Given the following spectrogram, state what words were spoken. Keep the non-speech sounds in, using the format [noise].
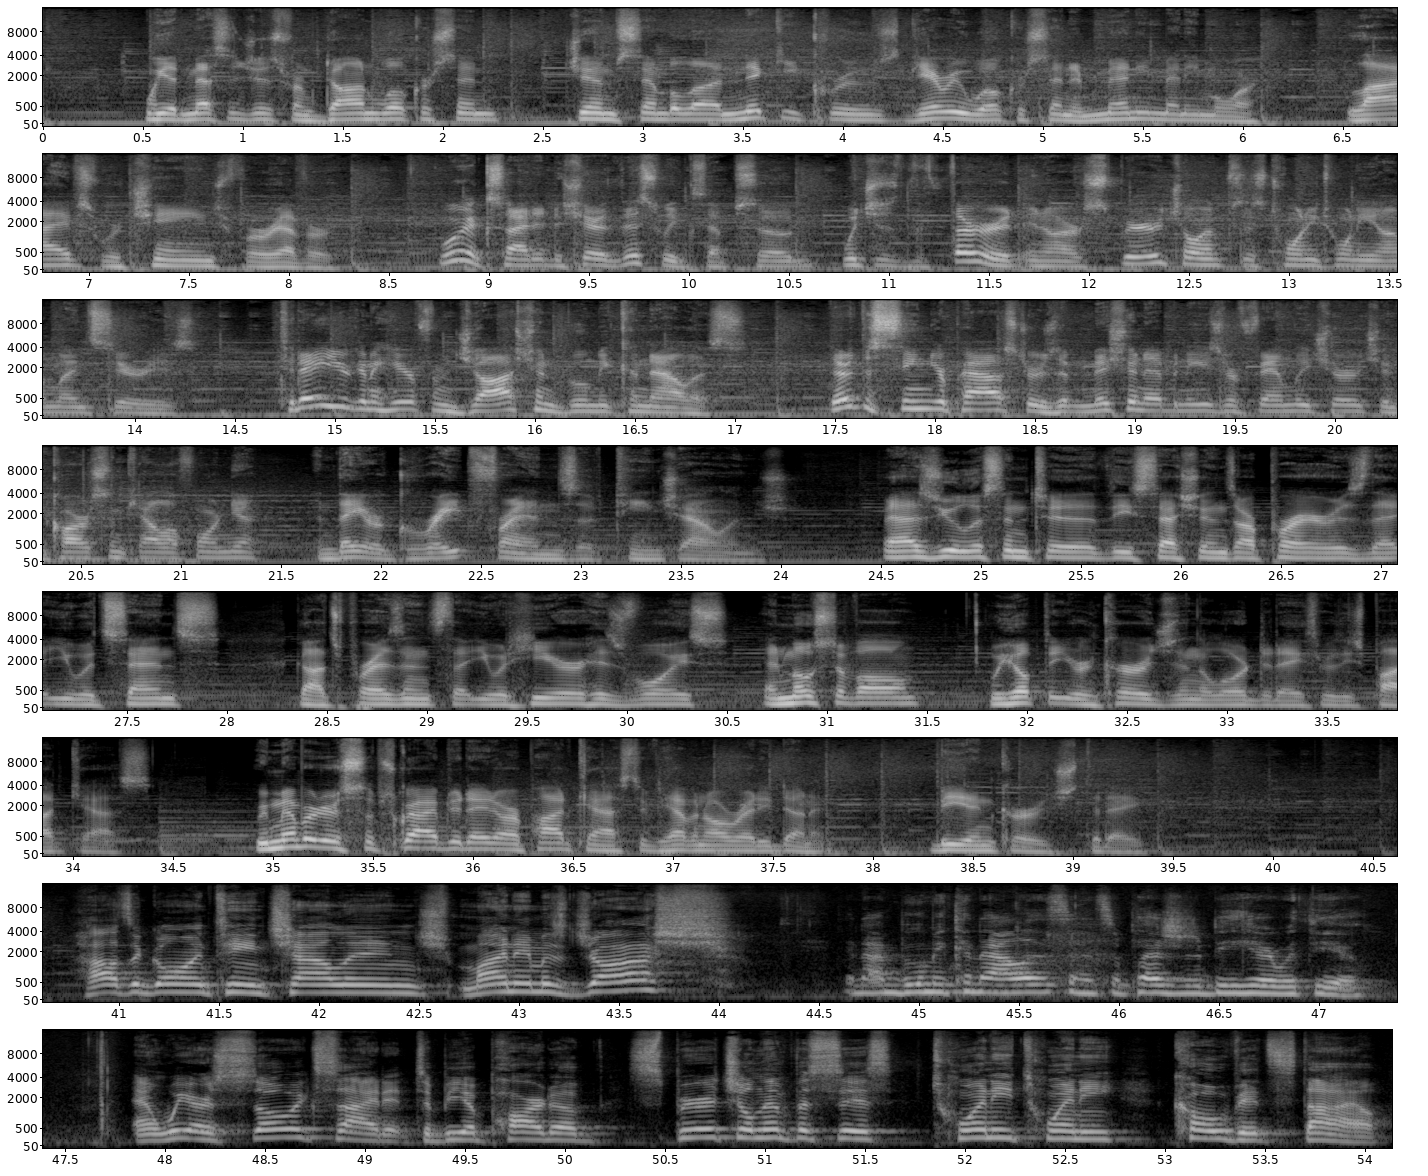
We had messages from Don Wilkerson, Jim Cymbala, Nicky Cruz, Gary Wilkerson, and many, many more. Lives were changed forever. We're excited to share this week's episode, which is the third in our Spiritual Emphasis 2020 online series. Today, you're going to hear from Josh and Boomy Canales. They're the senior pastors at Mission Ebenezer Family Church in Carson, California, and they are great friends of Teen Challenge. As you listen to these sessions, our prayer is that you would sense God's presence, that you would hear His voice, and most of all, we hope that you're encouraged in the Lord today through these podcasts. Remember to subscribe today to our podcast if you haven't already done it. Be encouraged today. How's it going, Teen Challenge? My name is Josh. And I'm Boomy Canales, and it's a pleasure to be here with you. And we are so excited to be a part of Spiritual Emphasis 2020 COVID style.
